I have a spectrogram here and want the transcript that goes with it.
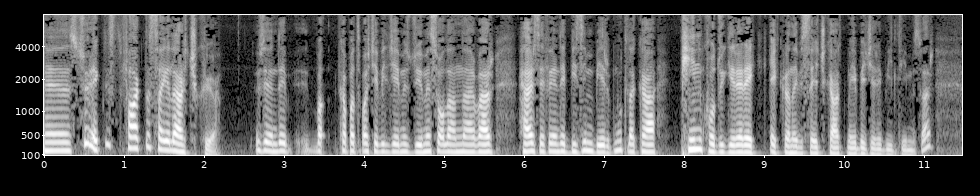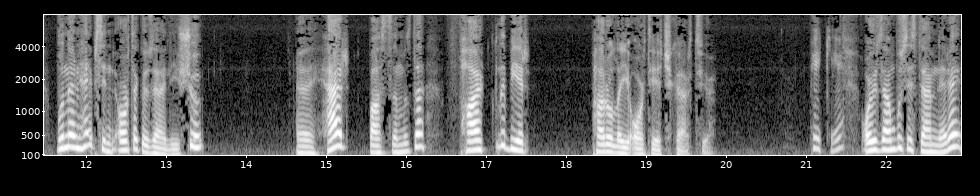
e, sürekli farklı sayılar çıkıyor. Üzerinde kapatıp açabileceğimiz düğmesi olanlar var. Her seferinde bizim bir mutlaka pin kodu girerek ekrana bir sayı çıkartmayı becerebildiğimiz var. Bunların hepsinin ortak özelliği şu. e, her bastığımızda farklı bir parolayı ortaya çıkartıyor. Peki. O yüzden bu sistemlere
